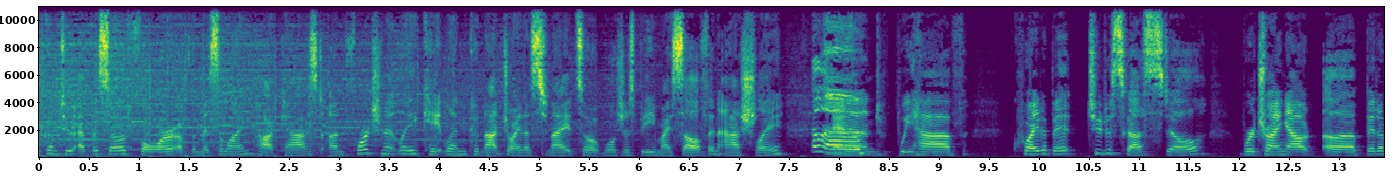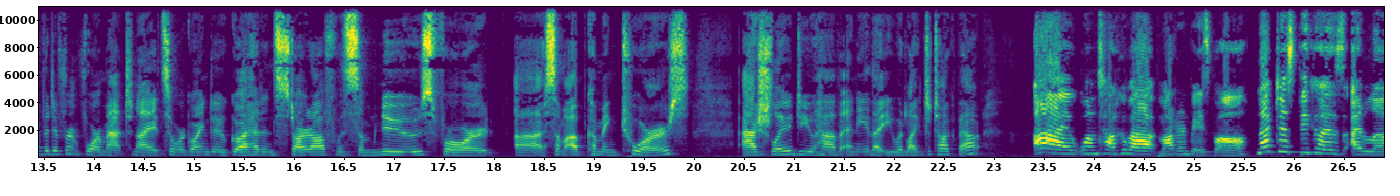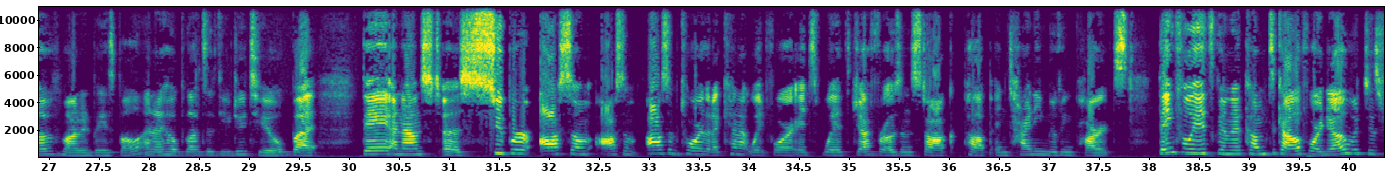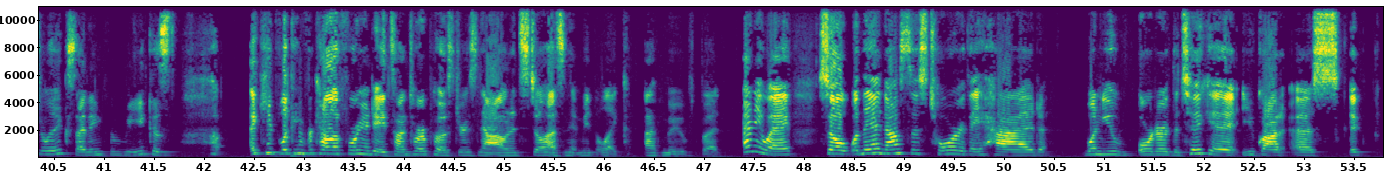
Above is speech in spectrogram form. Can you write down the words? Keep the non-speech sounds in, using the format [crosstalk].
welcome to episode four of the Misaligned podcast. Unfortunately, Caitlin could not join us tonight, so it will just be myself and Ashley. Hello. And we have quite a bit to discuss still. We're trying out a bit of a different format tonight, so we're going to go ahead and start off with some news for uh, some upcoming tours. Ashley, do you have any that you would like to talk about? I want to talk about modern baseball, not just because I love modern baseball, and I hope lots of you do too, but they announced a super awesome, awesome, awesome tour that I cannot wait for. It's with Jeff Rosenstock, Pup, and Tiny Moving Parts. Thankfully, it's going to come to California, which is really exciting for me because I keep looking for California dates on tour posters now, and it still hasn't hit me that like I've moved. But anyway, so when they announced this tour, they had when you ordered the ticket, you got a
